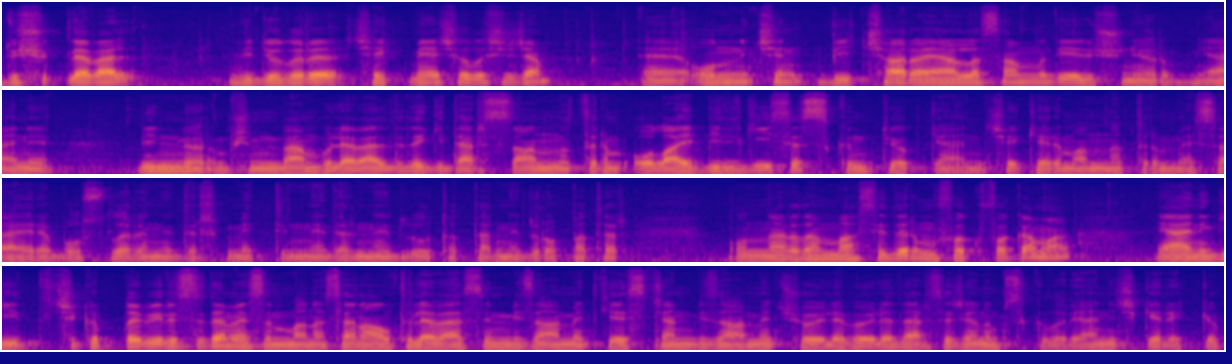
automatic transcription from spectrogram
Düşük level videoları çekmeye çalışacağım. Ee, onun için bir çar ayarlasam mı diye düşünüyorum. Yani bilmiyorum. Şimdi ben bu levelde de gider size anlatırım. Olay bilgi ise sıkıntı yok yani. Çekerim anlatırım vesaire. Bossları nedir, metin nedir, ne loot atar, ne drop atar. Onlardan bahsederim ufak ufak ama yani git çıkıp da birisi demesin bana sen 6 levelsin bir zahmet keseceksin bir zahmet şöyle böyle derse canım sıkılır yani hiç gerek yok.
